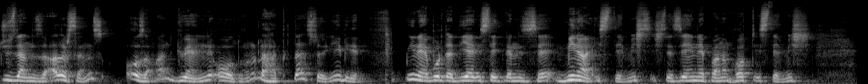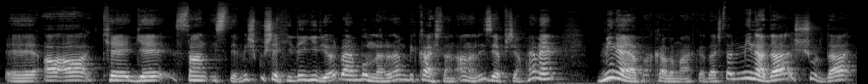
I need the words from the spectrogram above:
cüzdanınızı alırsanız o zaman güvenli olduğunu rahatlıkla söyleyebilirim. Yine burada diğer istekleriniz ise Mina istemiş, işte Zeynep Hanım Hot istemiş, e, AAKG Sand istemiş. Bu şekilde gidiyor. Ben bunlardan birkaç tane analiz yapacağım. Hemen Mina'ya bakalım arkadaşlar. Mina'da şurada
